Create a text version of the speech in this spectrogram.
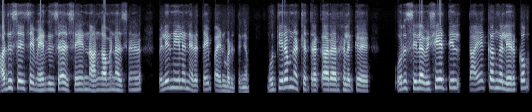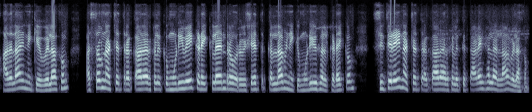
அதிசய மேற்கு திசை அதிசயன் நான்காம் வெளிர்நீல நிறத்தை பயன்படுத்துங்க. உத்திரம் நட்சத்திரக்காரர்களுக்கு ஒரு சில விஷயத்தில் தயக்கங்கள் இருக்கும். அதெல்லாம் இன்னைக்கு விலகும். அசம் நட்சத்திரக்காரர்களுக்கு முடிவே கிடைக்கலன்ற ஒரு விஷயத்துக்கெல்லாம் இன்னைக்கு முடிவுகள் கிடைக்கும். சித்திரை நட்சத்திரக்காரர்களுக்கு தடைகள் எல்லாம் விலகும்.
